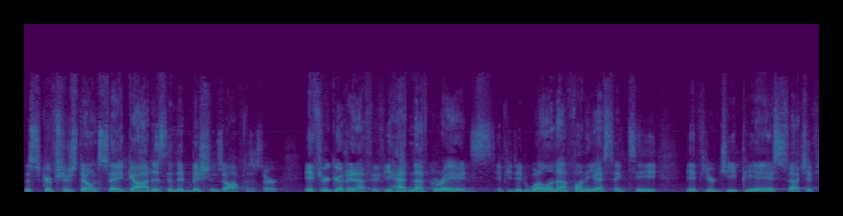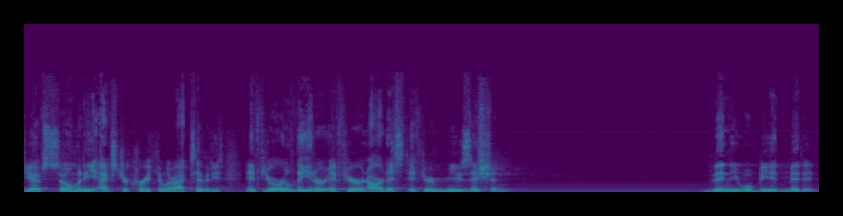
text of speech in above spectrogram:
The scriptures don't say God is an admissions officer. If you're good enough, if you had enough grades, if you did well enough on the SAT, if your GPA is such, if you have so many extracurricular activities, if you're a leader, if you're an artist, if you're a musician, then you will be admitted.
